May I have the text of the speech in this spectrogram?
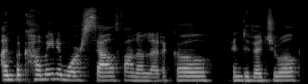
and becoming a more self analytical individual.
